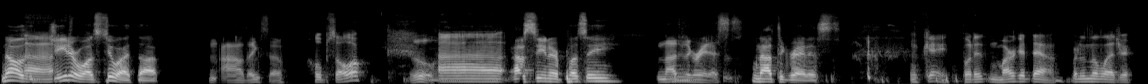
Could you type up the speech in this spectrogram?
No, Uh, Jeter was too. I thought I don't think so. Hope Solo. Uh, I've seen her pussy. not the greatest. Not the greatest. okay, put it and mark it down. Put it in the ledger.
